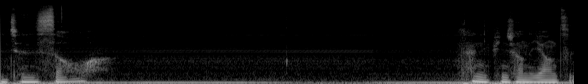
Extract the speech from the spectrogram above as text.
你真骚啊！看你平常的样子，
